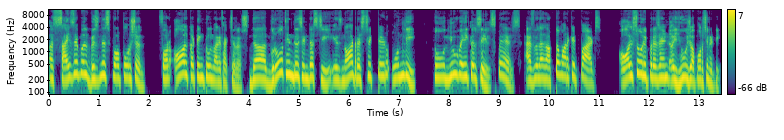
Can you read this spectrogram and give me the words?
a sizable business proportion for all cutting tool manufacturers. The growth in this industry is not restricted only to new vehicle sales. Spares as well as aftermarket parts also represent a huge opportunity.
